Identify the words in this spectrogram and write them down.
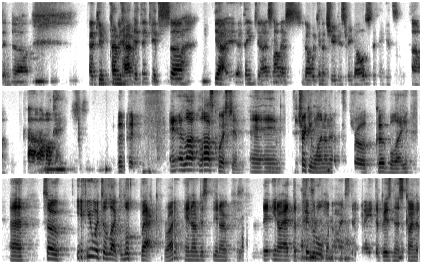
and uh, and keep family happy. I think it's uh, yeah, I think you know as long as you know we can achieve these three goals, I think it's um, uh, I'm okay. Good, good. And a last question, and it's a tricky one. I'm going to throw a curveball at you. Uh, so, if you were to like look back, right, and I'm just you know, you know, at the pivotal moments that made the business kind of,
